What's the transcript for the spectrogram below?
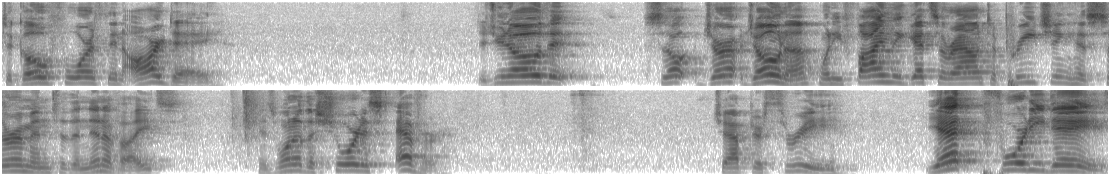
to go forth in our day. Did you know that so, Jonah, when he finally gets around to preaching his sermon to the Ninevites, is one of the shortest ever? Chapter 3 Yet 40 days,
